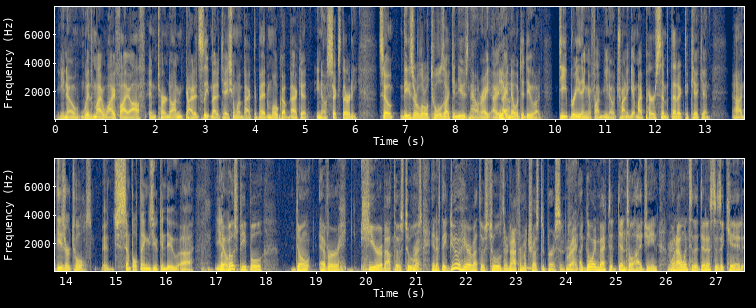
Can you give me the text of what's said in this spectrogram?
you know, with my Wi-Fi off and turned on guided sleep meditation. Went back to bed and woke up back at you know six thirty. So these are little tools I can use now, right? I, Yeah. I know what to do. I, deep breathing if I'm you know trying to get my parasympathetic to kick in. Uh, these are tools, It's simple things you can do. Uh, you but know, most people don't ever hear about those tools. And if they do hear about those tools they're not from a trusted person. Right. uh, going back to dental hygiene when i went to the dentist as a kid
